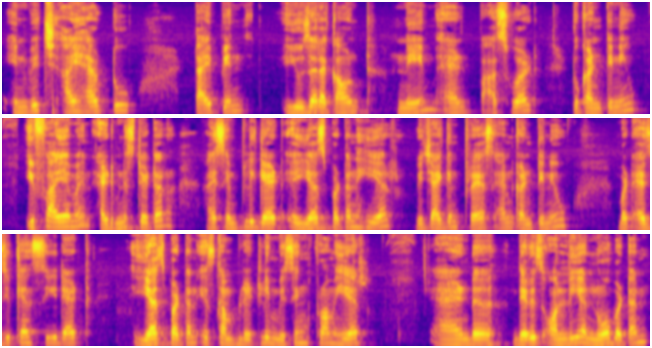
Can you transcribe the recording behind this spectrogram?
in which I have to type in user account name and password to continue. If I am an administrator I simply get a yes button here which I can press and continue. But as you can see that yes button is completely missing from here and uh, there is only a no button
